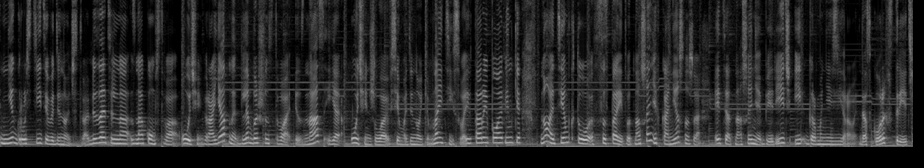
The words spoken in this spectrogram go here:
не грустите в одиночестве знакомства. Обязательно знакомства очень вероятны для большинства из нас. я очень желаю всем одиноким найти свои вторые половинки. Ну а тем, кто состоит в отношениях, конечно же, эти отношения беречь и гармонизировать. До скорых встреч!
